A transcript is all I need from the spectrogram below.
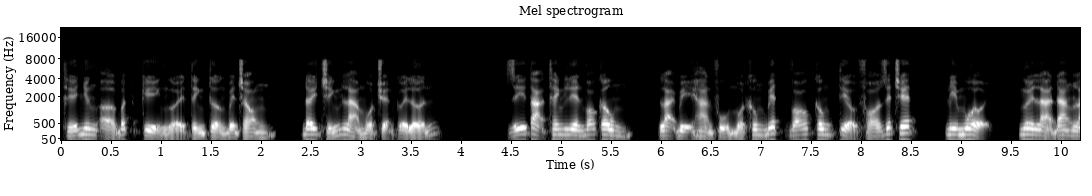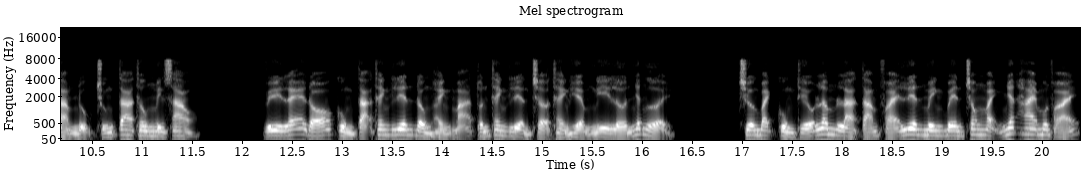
thế nhưng ở bất kỳ người tình tưởng bên trong, đây chính là một chuyện cười lớn. Dĩ tạ thanh liên võ công, lại bị Hàn Phủ một không biết võ công tiểu phó giết chết, ni muội, ngươi là đang làm nhục chúng ta thông minh sao? Vì lẽ đó cùng tạ thanh liên đồng hành mã Tuấn Thanh liền trở thành hiểm nghi lớn nhất người. Trường Bạch cùng Thiếu Lâm là tám phái liên minh bên trong mạnh nhất hai môn phái,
